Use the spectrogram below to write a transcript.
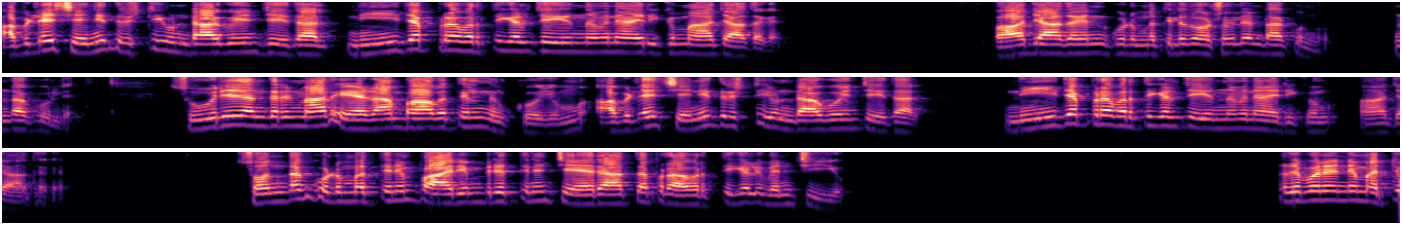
അവിടെ ശനി ദൃഷ്ടി ഉണ്ടാകുകയും ചെയ്താൽ നീചപ്രവർത്തികൾ ചെയ്യുന്നവനായിരിക്കും ആ ജാതകൻ. അപ്പൊ ആ ജാതകൻ കുടുംബത്തിൽ ദോഷമില്ല ഉണ്ടാക്കുന്നുള്ളൂ ഉണ്ടാക്കൂല സൂര്യചന്ദ്രന്മാർ ഏഴാം ഭാവത്തിൽ നിൽക്കുകയും അവിടെ ശനി ദൃഷ്ടി ഉണ്ടാകുകയും ചെയ്താൽ നീചപ്രവർത്തികൾ ചെയ്യുന്നവനായിരിക്കും ആ ജാതകൻ. സ്വന്തം കുടുംബത്തിനും പാരമ്പര്യത്തിനും ചേരാത്ത പ്രവർത്തികൾ ഇവൻ ചെയ്യും. അതേപോലെ തന്നെ മറ്റു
